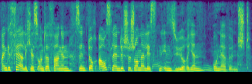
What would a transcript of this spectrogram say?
Ein gefährliches Unterfangen, sind doch ausländische Journalisten in Syrien unerwünscht.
